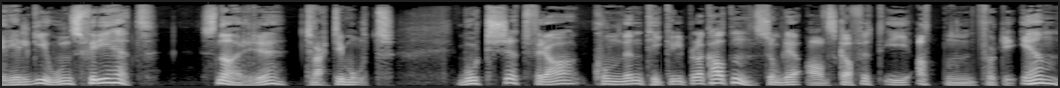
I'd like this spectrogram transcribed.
religionsfrihet. Snarere tvert imot. Bortsett fra konventikkelplakaten, som ble avskaffet i 1841,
